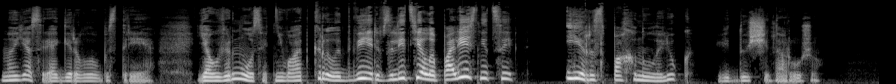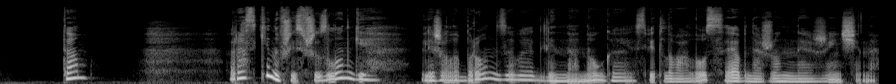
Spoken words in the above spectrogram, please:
Но я среагировала быстрее. Я увернулась от него, открыла дверь, взлетела по лестнице и распахнула люк, ведущий наружу. Там, раскинувшись в шезлонге, лежала бронзовая, длинноногая, светловолосая, обнаженная женщина.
